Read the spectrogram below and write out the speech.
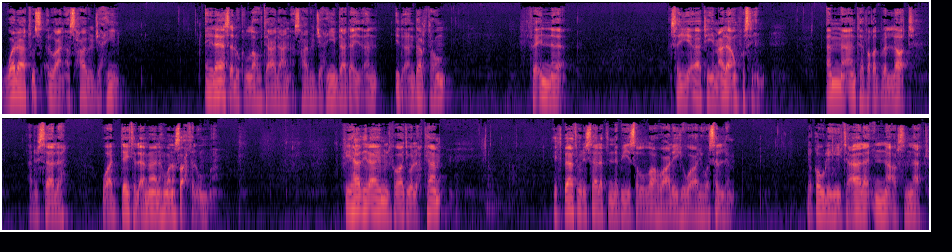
ولا تسأل عن أصحاب الجحيم أي لا يسألك الله تعالى عن أصحاب الجحيم بعد إذ أنذرتهم فإن سيئاتهم على أنفسهم. أما أنت فقد بلغت الرسالة وأديت الأمانة ونصحت الأمة. في هذه الآية من الفوائد والأحكام إثبات رسالة النبي صلى الله عليه وآله وسلم لقوله تعالى إنا أرسلناك.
